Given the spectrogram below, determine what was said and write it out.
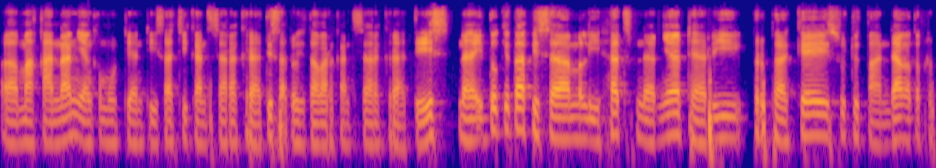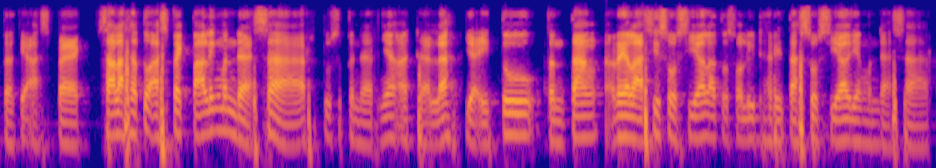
uh, makanan yang kemudian disajikan secara gratis atau ditawarkan secara gratis. Nah, itu kita bisa melihat sebenarnya dari berbagai sudut pandang atau berbagai aspek. Salah satu aspek paling mendasar itu sebenarnya adalah yaitu tentang relasi sosial atau solidaritas sosial yang mendasar.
